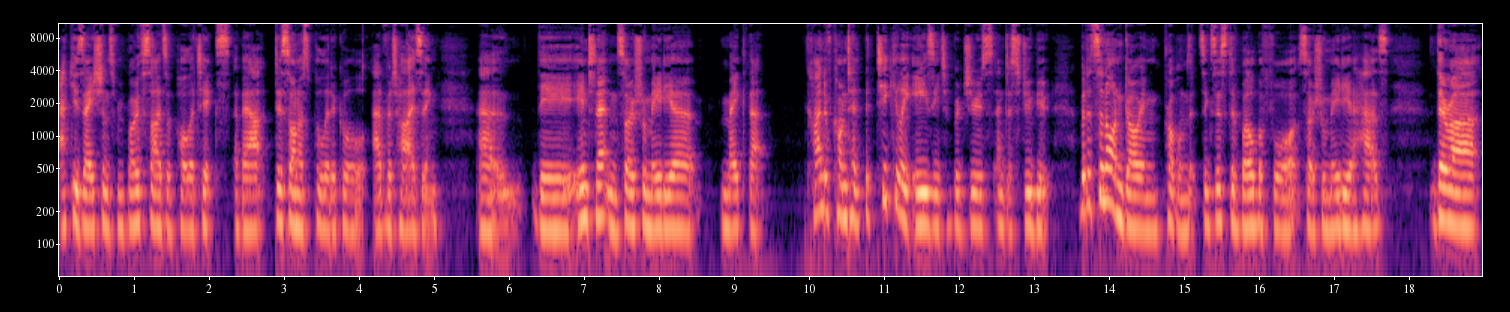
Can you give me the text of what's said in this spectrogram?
accusations from both sides of politics about dishonest political advertising. Uh, the internet and social media make that kind of content particularly easy to produce and distribute. But it's an ongoing problem that's existed well before social media has. There are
